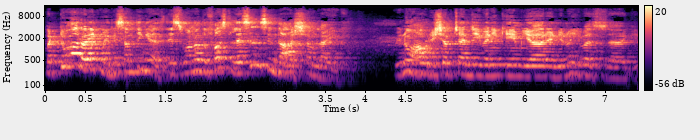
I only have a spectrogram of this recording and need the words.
But tomorrow it may be something else. This is one of the first lessons in the ashram life. We know how Rishabh Chandji, when he came here, and you know, he was, uh,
